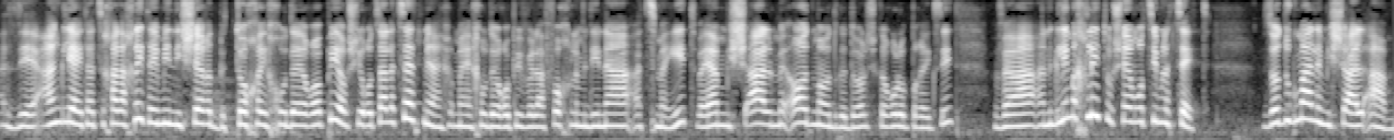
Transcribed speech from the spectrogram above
אז אה, אנגליה הייתה צריכה להחליט האם היא נשארת בתוך האיחוד האירופי, או שהיא רוצה לצאת מהאיחוד האירופי ולהפוך למדינה עצמאית, והיה משאל מאוד מאוד גדול שקראו לו ברקזיט, והאנגלים החליטו שהם רוצים לצאת. זו דוגמה למשאל עם.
